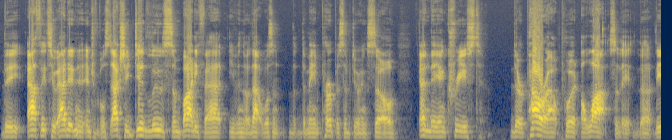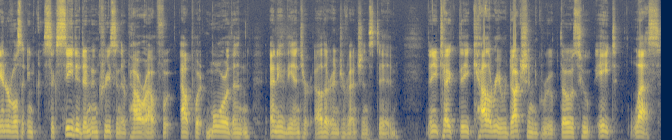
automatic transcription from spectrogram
the athletes who added in intervals actually did lose some body fat, even though that wasn't the main purpose of doing so, and they increased their power output a lot. So they, the, the intervals in, succeeded in increasing their power output, output more than any of the inter, other interventions did. Then you take the calorie reduction group, those who ate less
